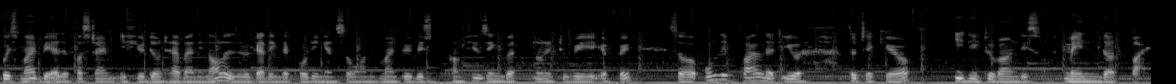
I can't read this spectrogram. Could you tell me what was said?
which might be as a first time if you don't have any knowledge regarding the coding and so on. It might be a bit confusing but no need to be afraid. So only file that you have to take care of you need to run this main.py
